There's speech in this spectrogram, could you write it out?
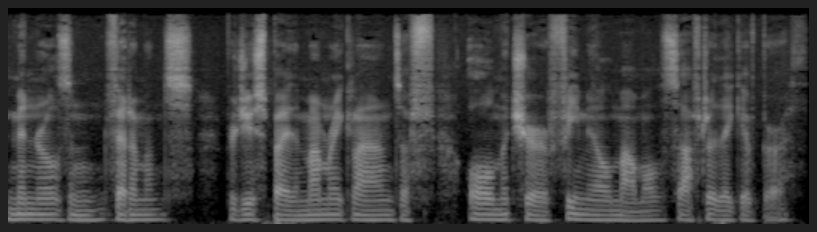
minerals and vitamins produced by the mammary glands of all mature female mammals after they give birth.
